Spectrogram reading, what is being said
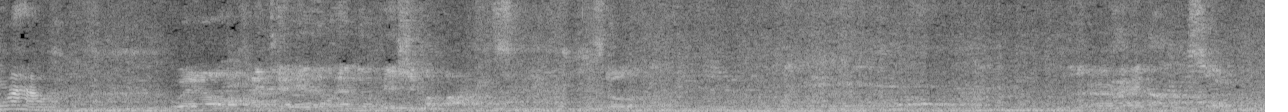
Wow. Well, I tell you, I don't have no fish in my pockets. So. All right. So.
